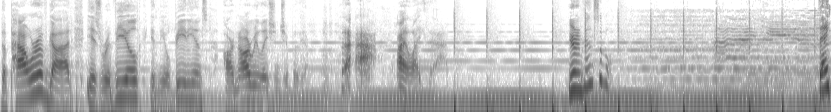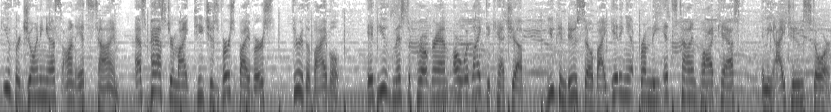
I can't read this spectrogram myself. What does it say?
The power of God is revealed in the obedience in our relationship with Him. I like that. You're invincible. Thank you for joining us on It's Time as Pastor Mike teaches verse by verse through the Bible. If you've missed a program or would like to catch up, you can do so by getting it from the It's Time podcast in the iTunes store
